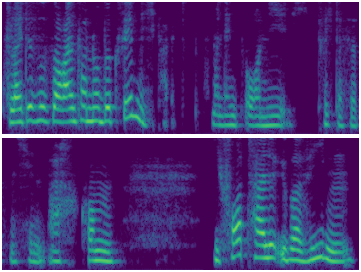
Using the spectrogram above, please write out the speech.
Vielleicht ist es auch einfach nur Bequemlichkeit, dass man denkt, oh nee, ich kriege das jetzt nicht hin. Ach komm, die Vorteile überwiegen.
